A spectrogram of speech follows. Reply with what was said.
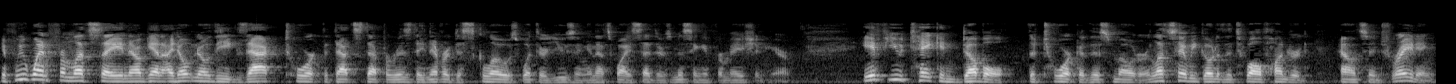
if we went from, let's say, now again, I don't know the exact torque that that stepper is. They never disclose what they're using, and that's why I said there's missing information here. If you take and double the torque of this motor, and let's say we go to the 1200 ounce inch rating,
